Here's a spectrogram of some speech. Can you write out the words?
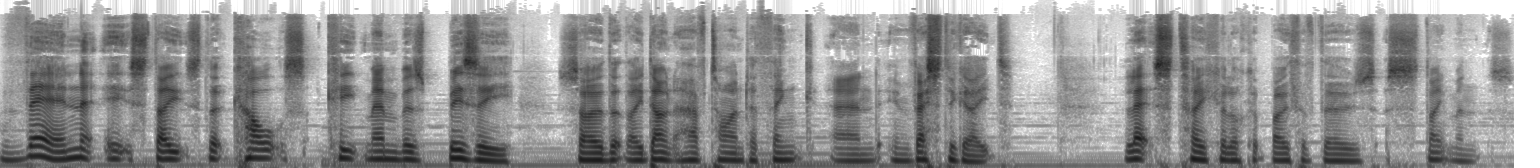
Then it states that cults keep members busy so that they don't have time to think and investigate. Let's take a look at both of those statements.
